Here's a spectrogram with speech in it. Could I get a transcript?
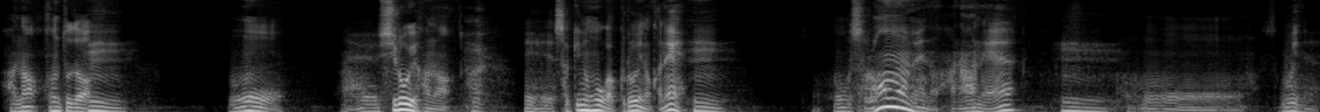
花、本当だ。うんおお、えー白い花、はいえー先の方が黒いのかね。うんおそら豆の花ね。うんすごいね。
